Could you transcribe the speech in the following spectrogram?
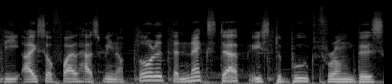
the ISO file has been uploaded. The next step is to boot from this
